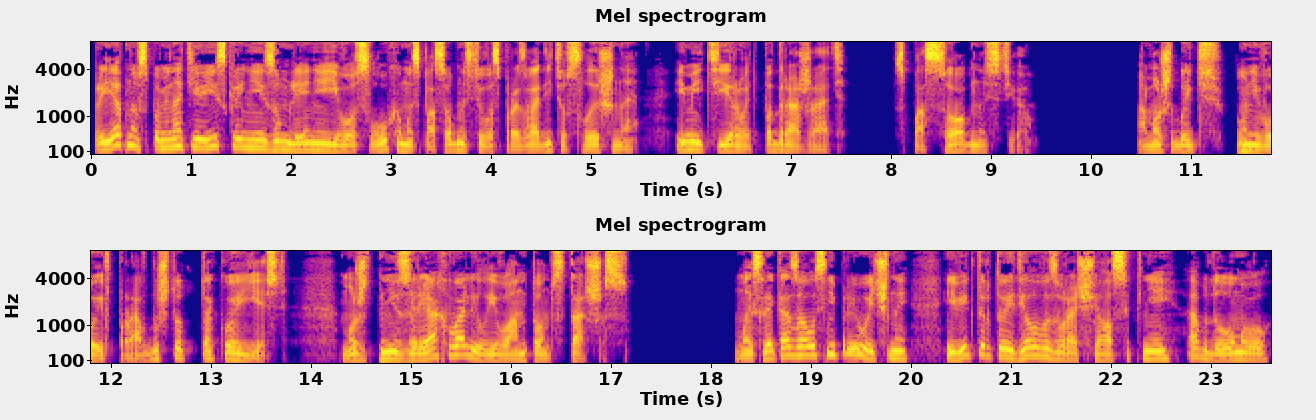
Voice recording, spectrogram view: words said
Приятно вспоминать ее искреннее изумление его слухом и способностью воспроизводить услышанное, имитировать, подражать. Способностью. А может быть, у него и вправду что-то такое есть? Может, не зря хвалил его Антон Сташис? Мысль оказалась непривычной, и Виктор то и дело возвращался к ней, обдумывал,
